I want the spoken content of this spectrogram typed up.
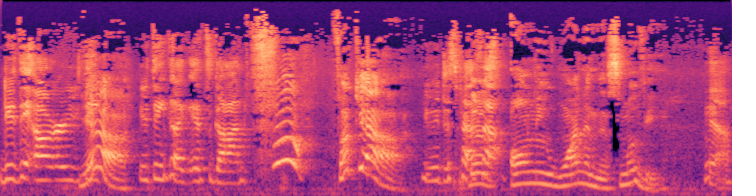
Do you think, or you think, Yeah. you think like it's gone? Fuck yeah. you would just pass There's out. only one in this movie. Yeah.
